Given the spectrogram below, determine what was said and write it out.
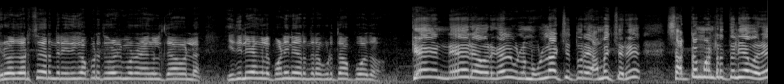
இருபது வருஷம் இருந்தது இதுக்கப்புறம் தொழில் எங்களுக்கு தேவையில்ல. இதுலேயே எங்களுக்கு பணி நிரந்தரம் கொடுத்தா போதும். கே நேர் நேரு அவர்கள் நம்ம உள்ளாட்சித்துறை அமைச்சர் சட்டமன்றத்திலே அவர்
